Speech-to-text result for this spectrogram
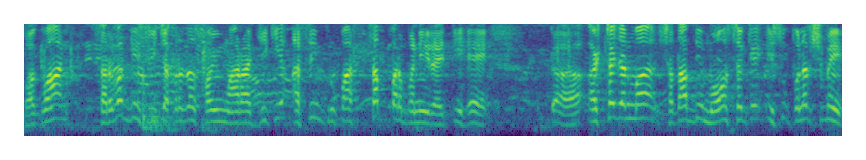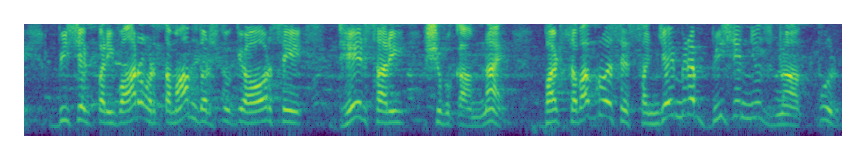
भगवान सर्वज्ञ श्री चक्रधर स्वामी महाराज जी की असीम कृपा सब पर बनी रहती है। अष्टजन्म शताब्दी महोत्सव के इस उपलक्ष्य में बीसीएन परिवार और तमाम दर्शकों की ओर से ढेर सारी शुभकामनाएँ। भट्ट सभागृह से संजय मेरा बीसीएन न्यूज़ नागपुर।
